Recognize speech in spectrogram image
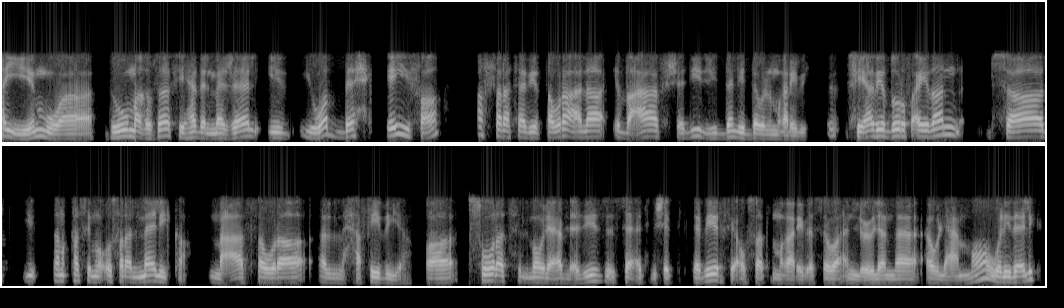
قيم وذو مغزى في هذا المجال إذ يوضح كيف أثرت هذه الثورة على إضعاف شديد جدا للدولة المغربية. في هذه الظروف أيضا ستنقسم الأسرة المالكة مع الثورة الحفيظية. فصورة المولى عبد العزيز ساءت بشكل كبير في أوساط المغاربة سواء العلماء أو العامة. ولذلك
